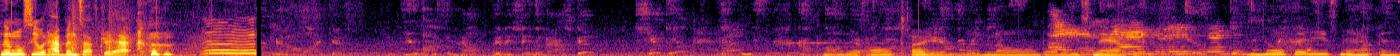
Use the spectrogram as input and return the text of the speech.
then we'll see what happens after that. they're all tired, but nobody's napping. Nobody's napping.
